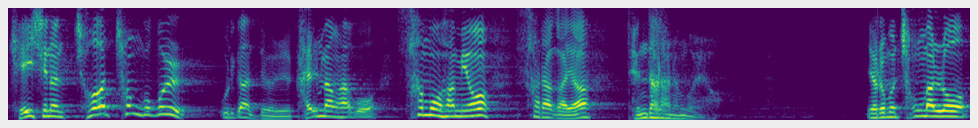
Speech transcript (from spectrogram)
계시는 저 천국을 우리가 늘 갈망하고 사모하며 살아가야 된다라는 거예요. 여러분 정말로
